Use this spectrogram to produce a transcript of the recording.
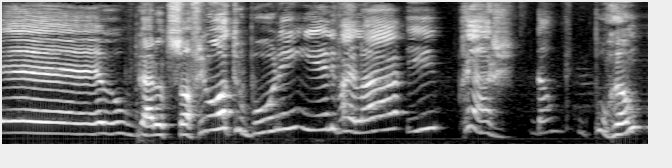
é, o garoto sofre outro bullying e ele vai lá e reage, dá um empurrão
